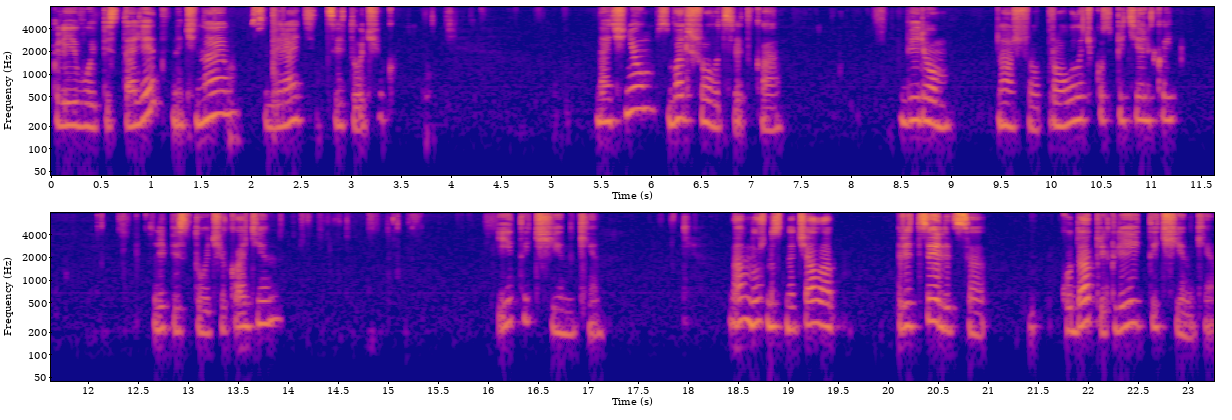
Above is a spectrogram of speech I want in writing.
клеевой пистолет. Начинаем собирать цветочек. Начнем с большого цветка. Берем нашу проволочку с петелькой, лепесточек один и тычинки. Нам нужно сначала прицелиться, куда приклеить тычинки.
